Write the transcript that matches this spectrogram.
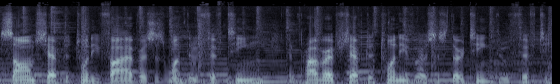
Psalms chapter 25 verses 1 through 15, and Proverbs chapter 20 verses 13 through 15.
